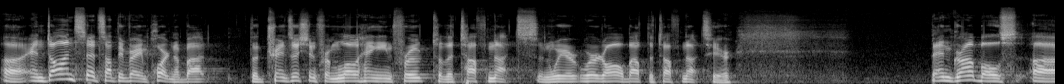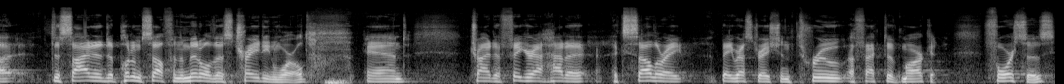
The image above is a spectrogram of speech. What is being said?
Uh, and Don said something very important about the transition from low-hanging fruit to the tough nuts, and we're, we're all about the tough nuts here. Ben Grumbles uh, decided to put himself in the middle of this trading world and try to figure out how to accelerate bay restoration through effective market forces.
